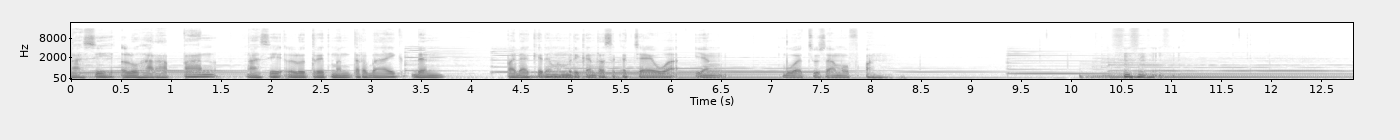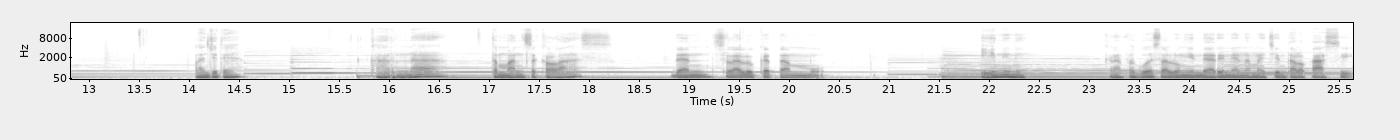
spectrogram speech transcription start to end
ngasih lu harapan ngasih lu treatment terbaik dan pada akhirnya memberikan rasa kecewa yang buat susah move on. Lanjut ya. Karena teman sekelas dan selalu ketemu. Ini nih Kenapa gue selalu ngindarin yang namanya cinta lokasi?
